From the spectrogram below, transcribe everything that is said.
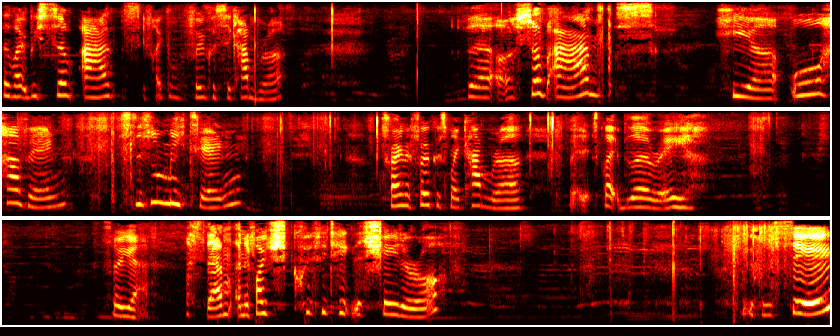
there might be some ants if I can focus the camera. There are some ants here all having this little meeting. trying to focus my camera, but it's quite blurry. So yeah, that's them. And if I just quickly take this shader off, you can see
